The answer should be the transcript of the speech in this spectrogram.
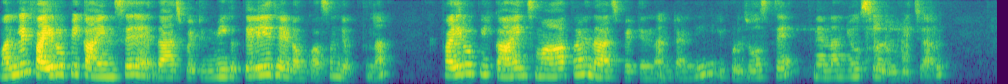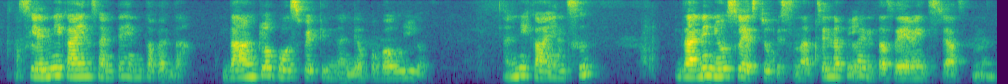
ఓన్లీ ఫైవ్ రూపీ కాయిన్సే దాచిపెట్టింది. మీకు తెలియజేయడం కోసం చెప్తున్నా. ఫైవ్ రూపీ కాయిన్స్ మాత్రమే దాచిపెట్టింది అంటండి ఇప్పుడు చూస్తే నిన్న న్యూస్లో చూపించారు. అసలు ఎన్ని కాయిన్స్ అంటే ఇంత పెద్ద. దాంట్లో పోసి పెట్టిందండి ఒక బౌల్లో. అన్ని కాయిన్స్ దాన్ని న్యూస్లో వేసి చూపిస్తున్నారు. చిన్నపిల్ల ఇంత సేవింగ్స్ చేస్తుందని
